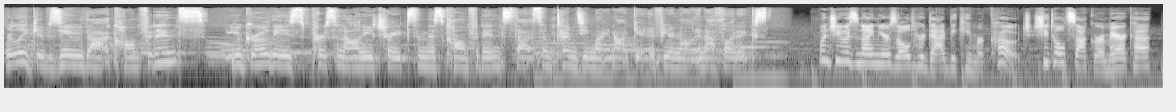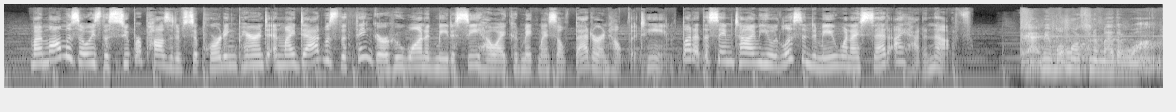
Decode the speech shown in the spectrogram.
really gives you that confidence. You grow these personality traits and this confidence that sometimes you might not get if you're not in athletics. When she was nine years old, her dad became her coach. She told Soccer America, my mom was always the super positive supporting parent, and my dad was the thinker who wanted me to see how I could make myself better and help the team. But at the same time, he would listen to me when I said I had enough. I mean, what more can a mother want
